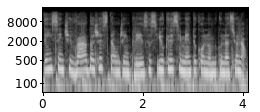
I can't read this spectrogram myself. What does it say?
têm incentivado a gestão de empresas e o crescimento econômico nacional.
